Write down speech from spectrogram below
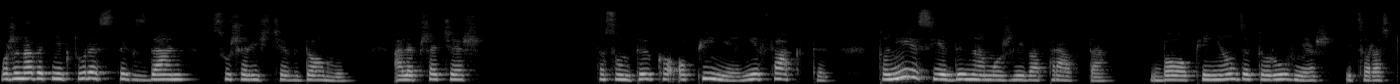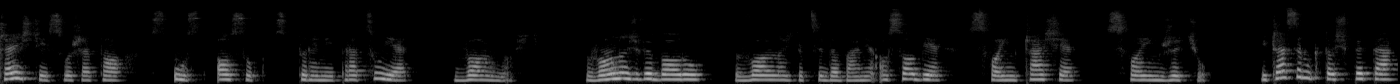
Może nawet niektóre z tych zdań słyszeliście w domu, ale przecież to są tylko opinie, nie fakty. To nie jest jedyna możliwa prawda, bo pieniądze to również, i coraz częściej słyszę to z ust osób, z którymi pracuję, wolność. Wolność wyboru, wolność decydowania o sobie, swoim czasie, swoim życiu. I czasem ktoś pyta,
